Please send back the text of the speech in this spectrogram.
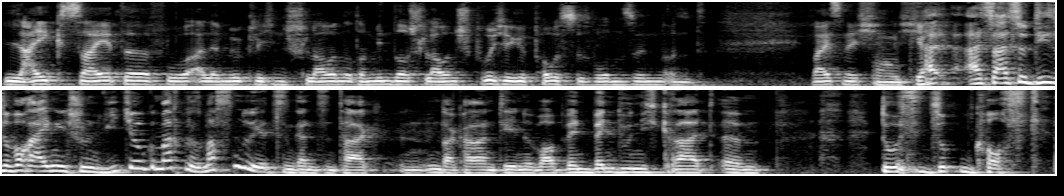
Like-Seite, wo alle möglichen schlauen oder minder schlauen Sprüche gepostet worden sind und weiß nicht. Okay. Hast, hast, du diese Woche eigentlich schon ein Video gemacht? Was machst du jetzt den ganzen Tag in, in der Quarantäne überhaupt, wenn, wenn du nicht gerade ähm, Dosensuppen kochst?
